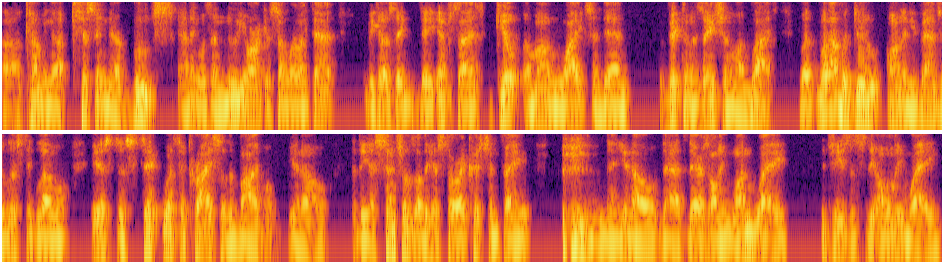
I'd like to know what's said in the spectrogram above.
uh, coming up kissing their boots. I think it was in New York or somewhere like that, because they, they emphasized guilt among whites and then victimization among blacks. But what I would do on an evangelistic level is to stick with the Christ of the Bible, you know, the essentials of the historic Christian faith, you know, that there's only one way, Jesus is the only way,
